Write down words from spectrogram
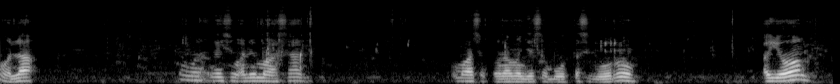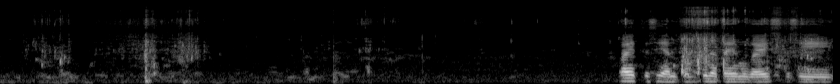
Wala. Wala guys yung alimasag. Pumasok na naman dyan sa butas siguro. Ayun. Kahit kasi yan, pag pinatay mo guys, kasi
